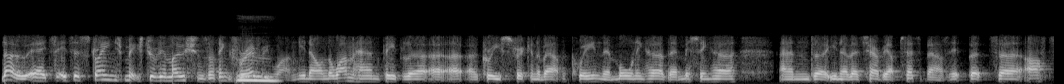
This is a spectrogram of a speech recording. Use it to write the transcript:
No, it's it's a strange mixture of emotions. I think for mm. everyone, you know, on the one hand, people are, are, are grief stricken about the Queen. They're mourning her. They're missing her and uh, you know they're terribly upset about it. But uh, after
